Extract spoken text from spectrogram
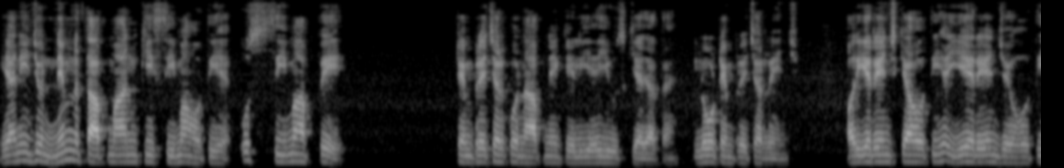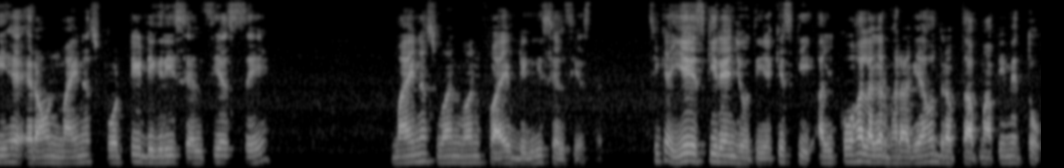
यानी जो निम्न तापमान की सीमा होती है, उस सीमा पे टेम्परेचर को नापने के लिए यूज़ किया जाता है. लो टेम्परेचर रेंज और ये रेंज क्या होती है? ये रेंज जो होती है around minus forty degree Celsius से minus one one five degree Celsius तक. ठीक है? ये इसकी रेंज होती है. किसकी? अल्कोहल अगर भरा गया हो द्रव तापमापी में तो.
